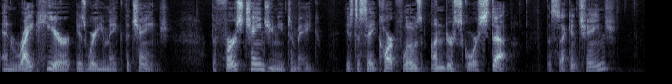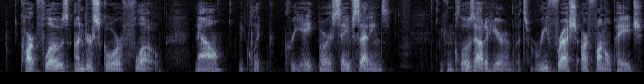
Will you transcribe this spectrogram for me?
And right here is where you make the change. The first change you need to make is to say CartFlows underscore step. The second change, CartFlows underscore flow. Now we click create or save settings. We can close out of here. Let's refresh our funnel page.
